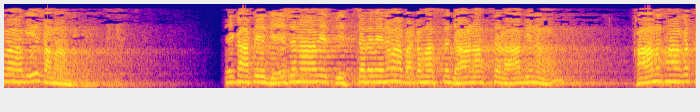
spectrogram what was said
භාගයේ සමාධි. ඒක අපේ දේශනාවේ විස්තර වෙනවා පඨමස්ස ඥානස්ස ලාභිනෝ කාමසහගත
